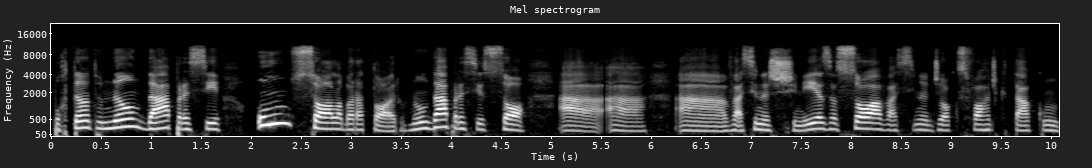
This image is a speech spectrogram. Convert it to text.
Portanto, não dá para ser um só laboratório. Não dá para ser só a, a, a, vacina chinesa, só a vacina de Oxford que, tá com,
